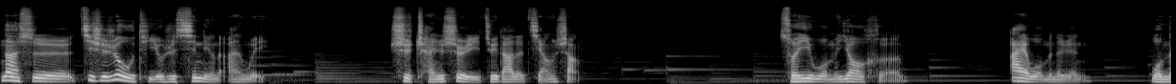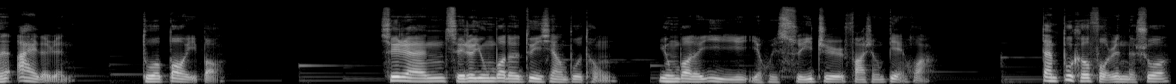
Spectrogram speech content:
那是既是肉体又是心灵的安慰，是尘世里最大的奖赏。所以我们要和爱我们的人，我们爱的人多抱一抱。虽然随着拥抱的对象不同，拥抱的意义也会随之发生变化，但不可否认的说，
